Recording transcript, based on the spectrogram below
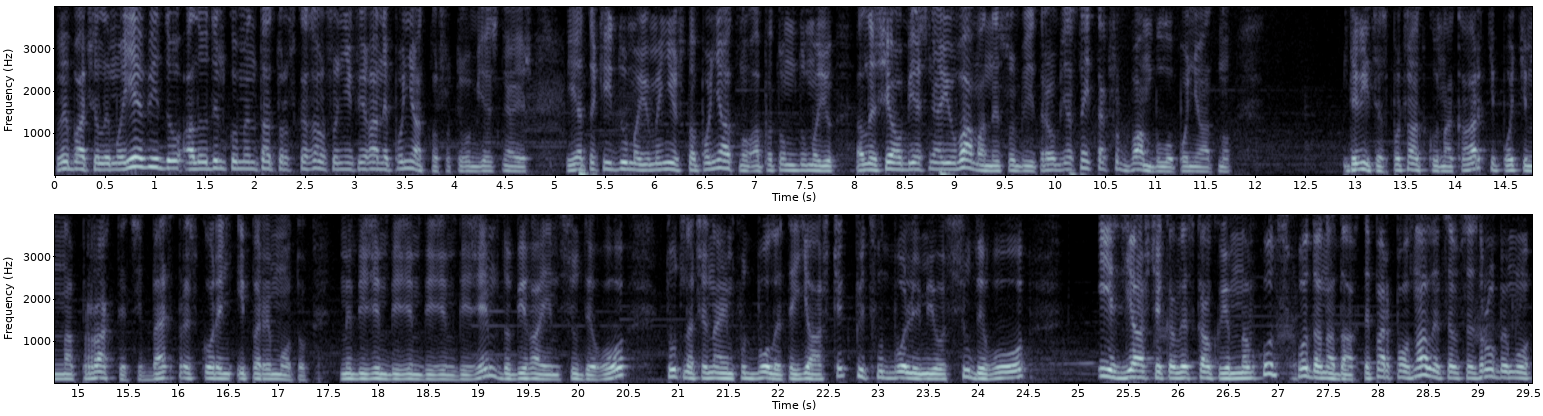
ви бачили моє відео, але один коментатор сказав, що ніфіга не понятно, що ти об'ясняєш. І я такий думаю, мені ж то понятно, а потім думаю, але ж я об'ясняю вам, а не собі. Треба об'яснити так, щоб вам було понятно. Дивіться, спочатку на карті, потім на практиці, без прискорень і перемоток. Ми біжимо, біжимо, біжимо, біжимо, добігаємо сюди го. Тут починаємо футболити ящик, підфутболюємо його сюди го. І з ящика вискакуємо на вход, з входа на дах. Тепер погнали, це все зробимо,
